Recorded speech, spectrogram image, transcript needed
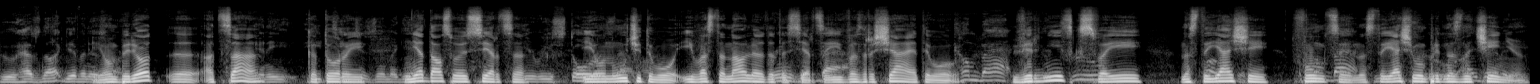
И он берет э, отца, который не дал свое сердце, и он учит его, и восстанавливает это сердце, и возвращает его. Вернись к своей настоящей функции, настоящему предназначению.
